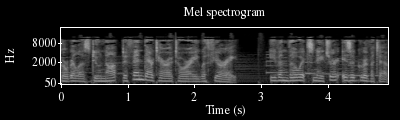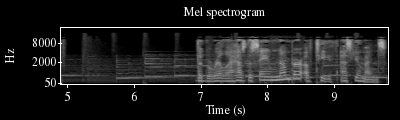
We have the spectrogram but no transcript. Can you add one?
Gorillas do not defend their territory with fury, even though its nature is aggravative. The gorilla has the same number of teeth as humans,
